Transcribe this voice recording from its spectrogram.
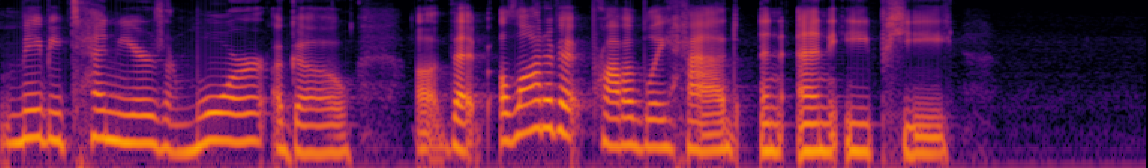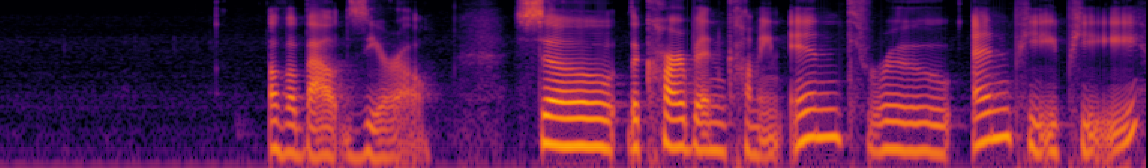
maybe 10 years or more ago, uh, that a lot of it probably had an NEP of about zero. So the carbon coming in through NPP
